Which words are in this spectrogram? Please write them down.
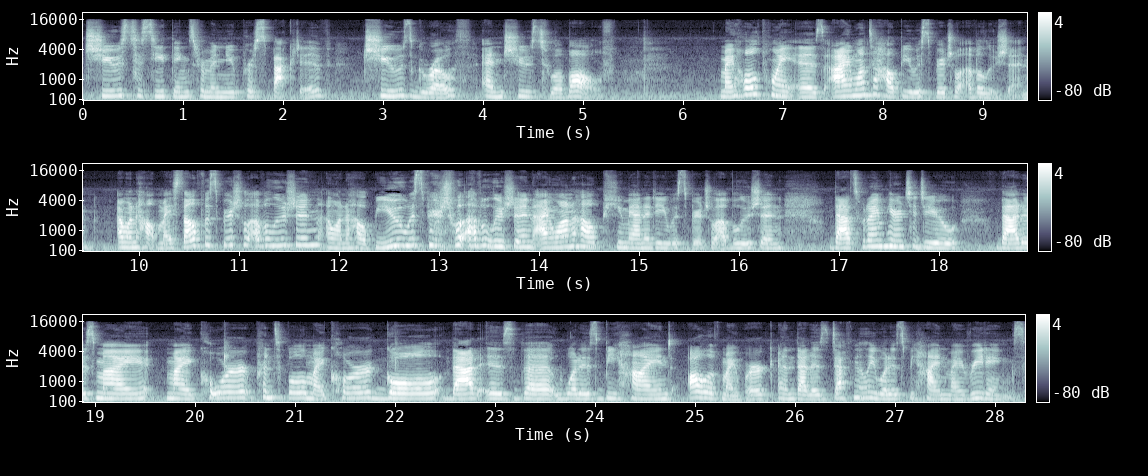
choose to see things from a new perspective, choose growth, and choose to evolve. My whole point is I want to help you with spiritual evolution. I want to help myself with spiritual evolution. I want to help you with spiritual evolution. I want to help humanity with spiritual evolution. That's what I'm here to do. That is my my core principle, my core goal. That is the what is behind all of my work and that is definitely what is behind my readings.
